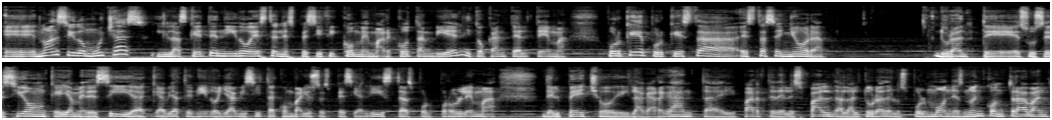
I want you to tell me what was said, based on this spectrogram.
Eh, no han sido muchas y las que he tenido, esta en específico me marcó también y tocante al tema. ¿Por qué? Porque esta, esta señora durante su sesión que ella me decía que había tenido ya visita con varios especialistas por problema del pecho y la garganta y parte de la espalda a la altura de los pulmones, no encontraban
